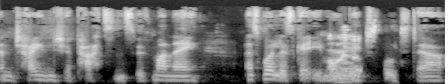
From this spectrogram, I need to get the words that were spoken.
and change your patterns with money as well as get your mortgage I mean, sorted out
